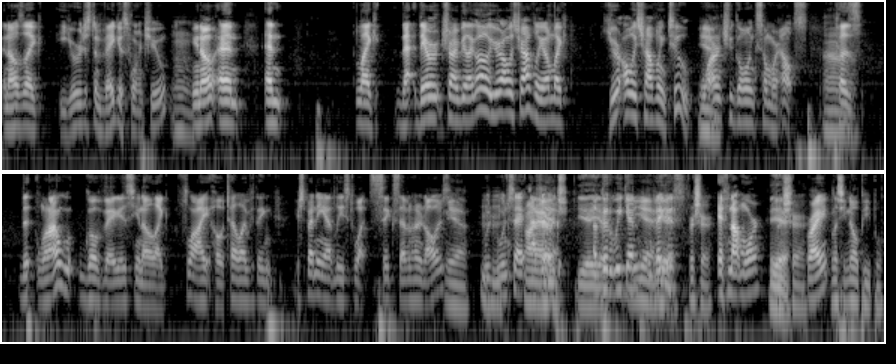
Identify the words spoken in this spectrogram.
And I was like, "You were just in Vegas, weren't you?" You know, and and like that they were trying to be like, "Oh, you're always traveling." And I'm like, "You're always traveling too. Yeah. Why aren't you going somewhere else?" Because the when I w- go Vegas, you know, like flight, hotel, everything, you're spending at least what six, seven hundred dollars. Yeah. Would, mm-hmm. wouldn't you say On after a average. g- Yeah, a, yeah. good weekend Yeah, in Vegas, for sure. if not more? Yeah. For sure. Right? Unless you know people.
